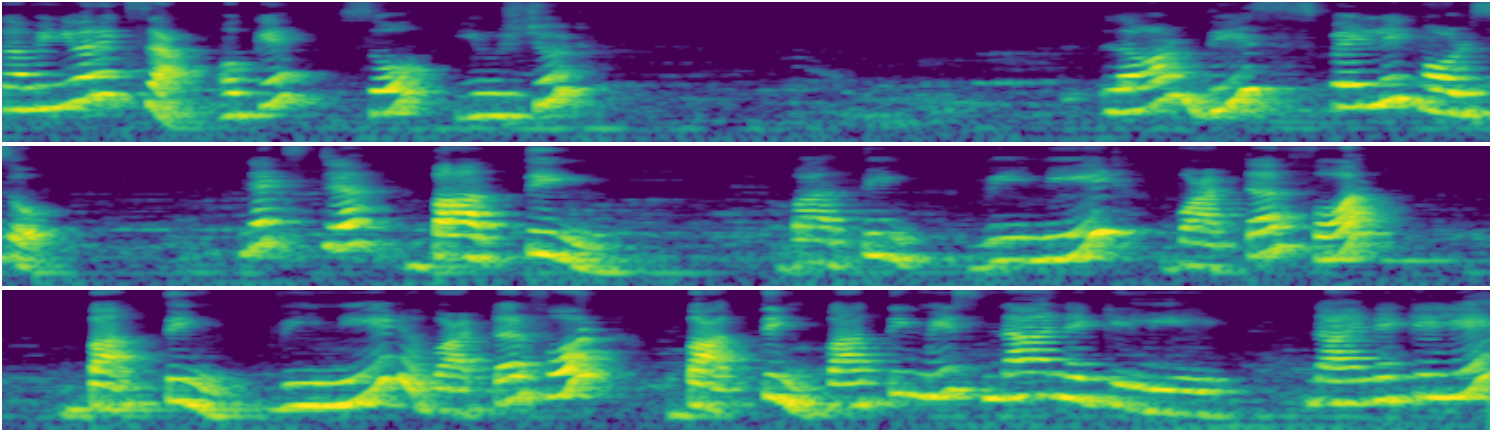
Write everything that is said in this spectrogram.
come in your exam okay so you should learn this spelling also next bathing bathing we need water for bathing we need water for bathing bathing means नहाने के लिए। नहाने के लिए?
